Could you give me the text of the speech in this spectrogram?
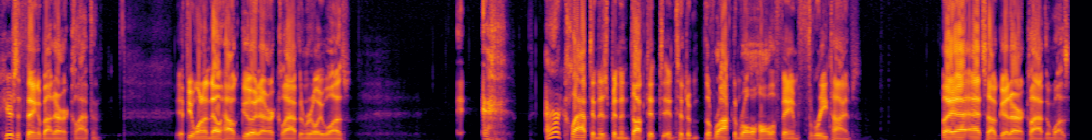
here's the thing about Eric Clapton. If you want to know how good Eric Clapton really was. Eric Clapton has been inducted into the, the Rock and Roll Hall of Fame three times. Like, that's how good Eric Clapton was.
